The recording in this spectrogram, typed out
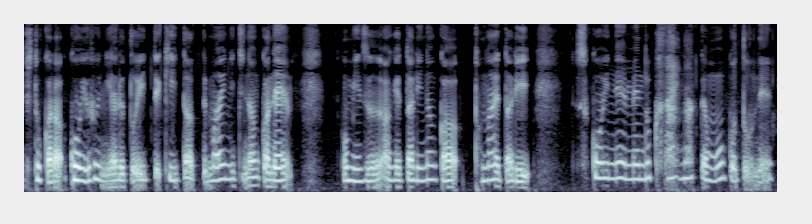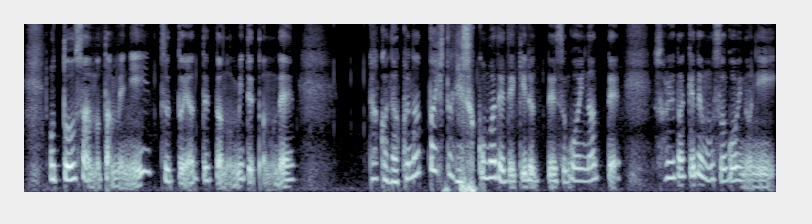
人からこういう風にやるといいって聞いたって毎日なんかねお水あげたりなんか唱えたりすごいねめんどくさいなって思うことをねお父さんのためにずっとやってたのを見てたのでなんか亡くなった人にそこまでできるってすごいなってそれだけでもすごいのに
